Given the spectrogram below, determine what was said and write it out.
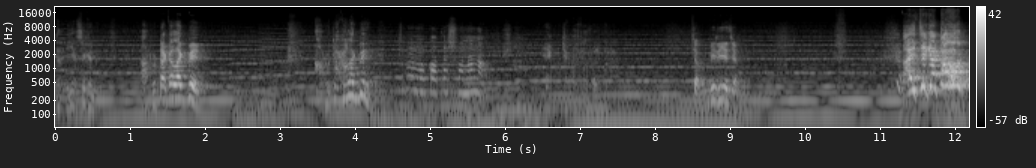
দাঁড়িয়ে আছে কেন? আরও টাকা লাগবে? আরও টাকা লাগবে? তুমি আমার কথা শোনো না। একটা কথা বলব না। যাও বেরিয়ে যাও। আই চেক আউট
